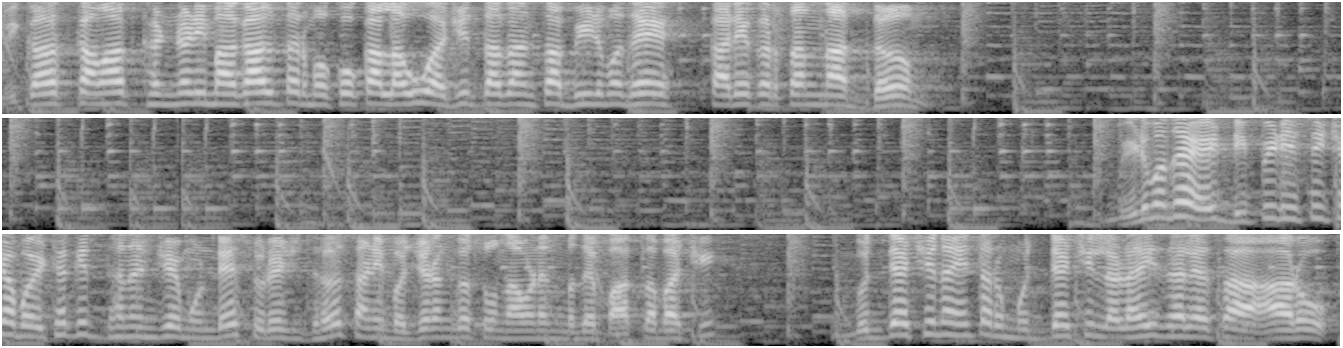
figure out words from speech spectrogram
विकास कामात खंडणी मागाल तर मकोका लावू अजितदादांचा बीडमध्ये कार्यकर्त्यांना दम. बीडमध्ये डीपीडीसीच्या बैठकीत धनंजय मुंडे सुरेश धस आणि बजरंग सोनावण्यांमध्ये बाचाबाची. मुद्द्याची नाही तर मुद्द्याची लढाई झाल्याचा आरोप.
